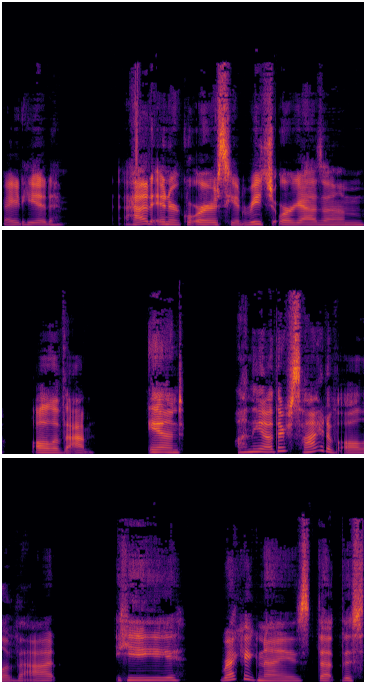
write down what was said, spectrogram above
right? He had had intercourse, he had reached orgasm, all of that. And on the other side of all of that, he recognized that this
